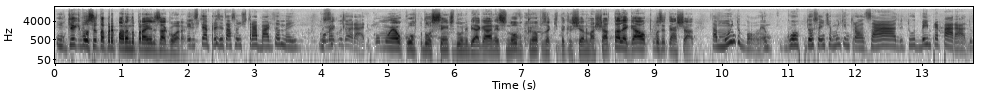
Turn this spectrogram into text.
O que, que você está preparando para eles agora? Eles têm apresentação de trabalho também, no Como é segundo horário. Como é o corpo docente do UniBH nesse novo campus aqui da Cristiano Machado? Tá legal? O que você tem achado? Tá muito bom. É, o corpo docente é muito entrosado e tudo bem preparado.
